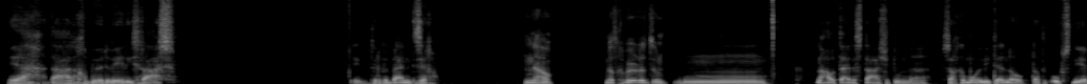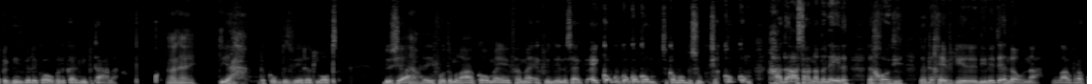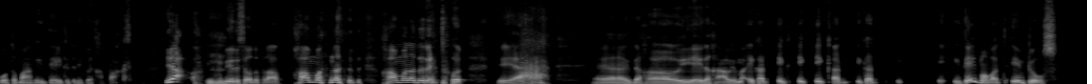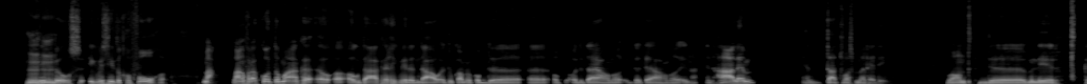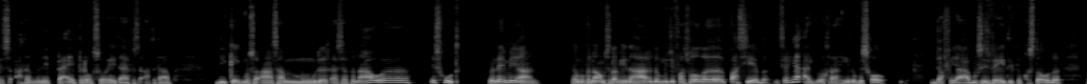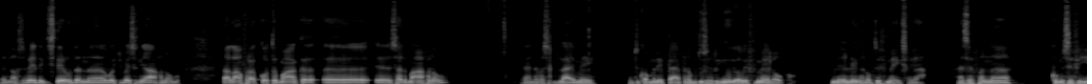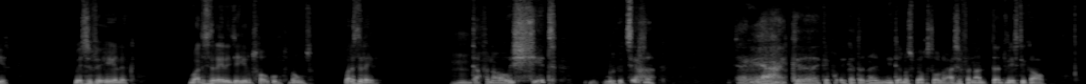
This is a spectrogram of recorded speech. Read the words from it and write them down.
ja, daar gebeurde weer iets raars. Ik durf het bijna niet te zeggen. Nou, wat gebeurde er toen? Mm, nou, tijdens stage toen uh, zag ik een mooie Nintendo. Dat ik, oeps, die heb ik niet, wil ik ook, want dan kan ik niet betalen. Oh nee. Ja, dan komt het weer het lot. Dus ja, ja. je voelt hem al aankomen. Een van mijn ex-vriendinnen zei: hey, kom, kom, kom, kom, kom. Ze kwam op bezoek. Ik zeg: Kom, kom, ga daar staan naar beneden. Dan, gooi ik die, dan, geef ik je die Nintendo. Nou, lang voor kort te maken, ik deed het en ik werd gepakt. Ja, mm -hmm. weer dezelfde verhaal. Ga maar naar de, ga maar naar de rector. Ja, uh, ik dacht: Oh jee, dan gaan we. Maar ik had, ik, ik, ik had, ik had, ik, deed maar wat. Impuls. -hmm. Impuls. Ik wist niet de gevolgen. Nou, lang verhaal kort te maken, ook daar kreeg ik weer een douw. En toen kwam ik op de, uh, op, de de in, in Haarlem. En dat was mijn redding. Want de meneer, achter meneer Pijper of zo heet hij van zijn achternaam. Die keek me zo aan mijn moeder. Hij zei van nou, uh, is goed. We nemen je aan. Helemaal van Amsterdam hier naar Haarlem, dan moet je vast wel uh, passie hebben. Ik zeg ja, ik wil graag hier op een school. Ik dacht van ja, moest eens weten, ik heb gestolen. En als ze weten dat je steelt, dan uh, word je meestal niet aangenomen. Nou, lang verhaal kort te maken, uh, ze hadden me aangenomen. En daar was ik blij mee. En toen kwam meneer Pijper naar me toe en zei, Riel, wil even meelopen? Meneer Lingen, loopt even mee? Ik zei, ja. Hij zei van, kom eens even hier. Wees even eerlijk. Wat is de reden dat je hier op school komt bij ons? Wat is de reden? Hm. Ik dacht van, oh shit. Moet ik het zeggen? Ik zei, ja, ik, ik, heb, ik had een Nintendo-spel gestolen. Hij zei van, nou, dat wist ik al.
